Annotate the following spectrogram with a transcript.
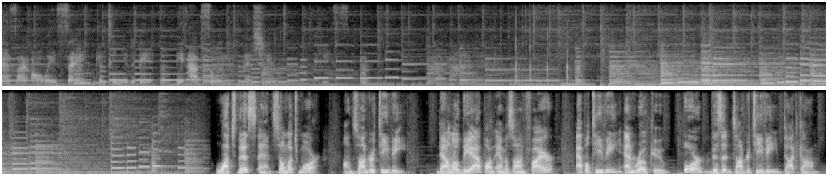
as I always say, continue to be the absolute best you. Watch this and so much more on Zondra TV. Download the app on Amazon Fire, Apple TV, and Roku, or visit ZondraTV.com.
